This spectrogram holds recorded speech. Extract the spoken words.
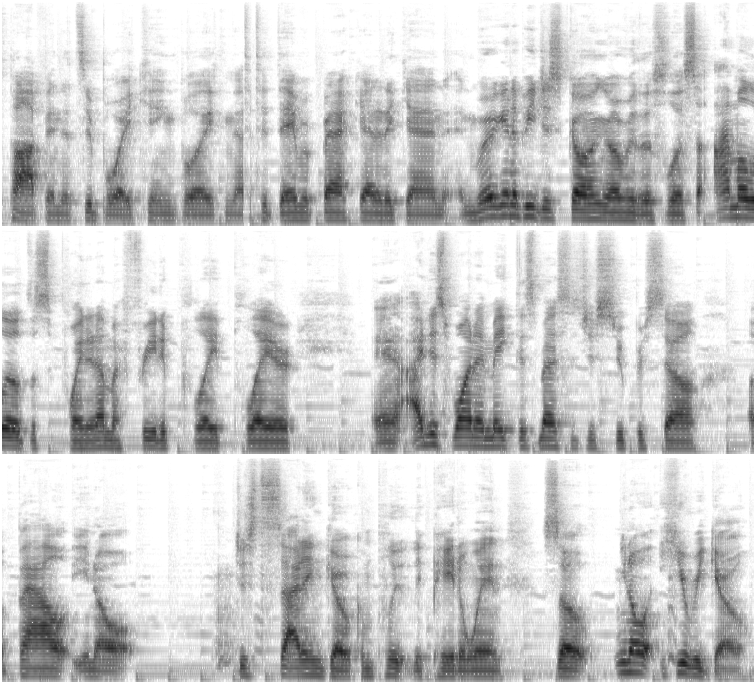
poppin'? It's your boy King Blake. Now today we're back at it again, and we're gonna be just going over this list. I'm a little disappointed. I'm a free-to-play player, and I just want to make this message to Supercell about you know just deciding to go completely pay to win. So you know? Here we go.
